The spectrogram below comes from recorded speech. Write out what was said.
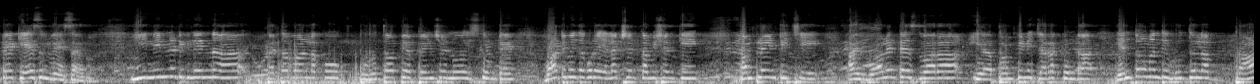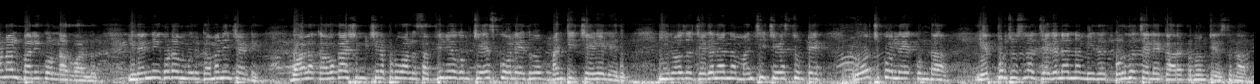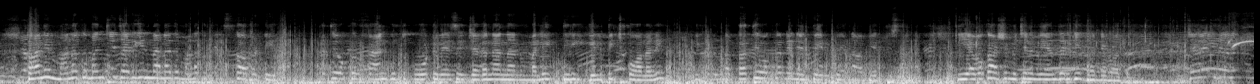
ఉంటే కేసులు వేశారు. ఈ నిన్నటికి నిన్న పెద్దవాళ్ళకు వృద్ధాప్య పెన్షన్ ఇస్తుంటే వాటి మీద కూడా ఎలక్షన్ కమిషన్కి కంప్లైంట్ ఇచ్చి అది వాలంటీర్స్ ద్వారా ఈ పంపిణీ జరగకుండా ఎంతో మంది వృద్ధుల ప్రాణాలు బలికొన్నారు వాళ్ళు. ఇవన్నీ కూడా మీరు గమనించండి. వాళ్ళకు అవకాశం ఇచ్చినప్పుడు వాళ్ళు సద్వినియోగం చేసుకోలేదు మంచి చేయలేదు. ఈ రోజు జగనన్న మంచి చేస్తుంటే ఓర్చుకోలేకుండా ఎప్పుడు చూసినా జగనన్న మీద బురద చల్లే కార్యక్రమం చేస్తున్నారు. కానీ మనకు మంచి జరిగింది అన్నది మనకు తెలుసు కాబట్టి ప్రతి ఒక్కరు ఫ్యాన్ గుర్తుకు ఓటు వేసి జగన్ అన్న మళ్ళీ తిరిగి గెలిపించుకోవాలని ఇక్కడ ఉన్న ప్రతి ఒక్కరిని నేను పేరు పేరున అభ్యర్థిస్తున్నాను. ఈ అవకాశం ఇచ్చిన మీ అందరికీ ధన్యవాదాలు. జై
